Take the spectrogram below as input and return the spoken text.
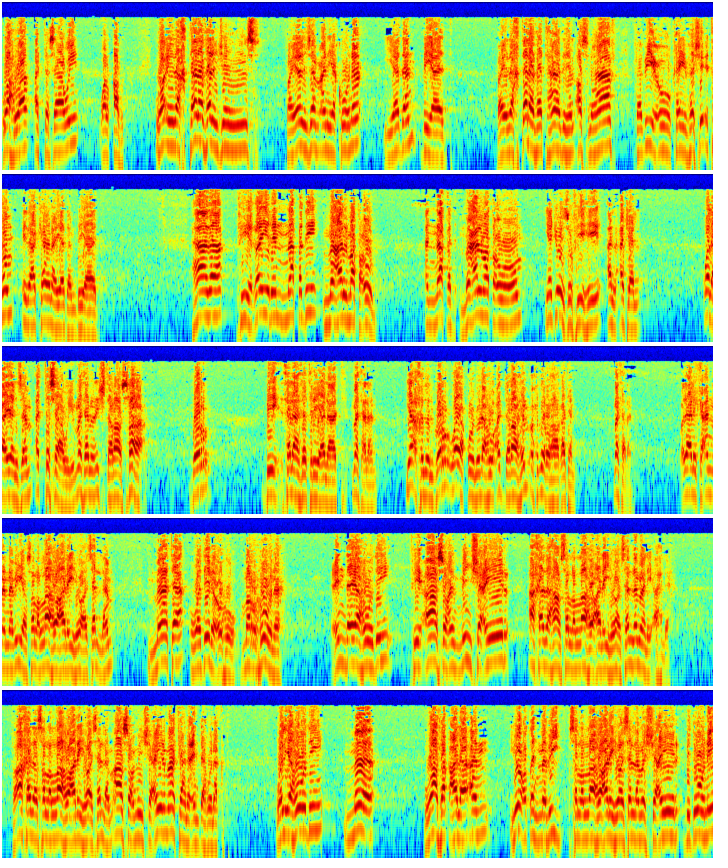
وهو التساوي والقبض. وإذا اختلف الجنس فيلزم أن يكون يدا بيد. فإذا اختلفت هذه الأصناف فبيعوا كيف شئتم إذا كان يدا بيد. هذا في غير النقد مع المطعوم. النقد مع المطعوم يجوز فيه الأجل ولا يلزم التساوي. مثلا اشترى صاع بر بثلاثة ريالات مثلا يأخذ البر ويقول له الدراهم احضرها غدا مثلا. وذلك أن النبي صلى الله عليه وسلم مات ودرعه مرهونة عند يهودي في آصع من شعير أخذها صلى الله عليه وسلم لأهله. فأخذ صلى الله عليه وسلم آصع من شعير ما كان عنده نقد. واليهودي ما وافق على أن يعطي النبي صلى الله عليه وسلم الشعير بدون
